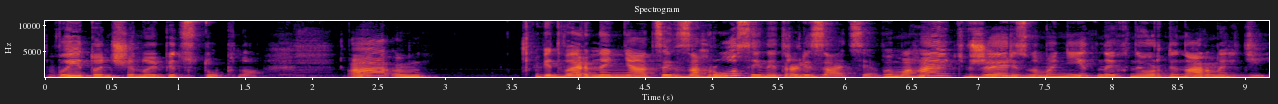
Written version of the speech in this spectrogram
витончено і підступно. А ем, відвернення цих загроз і нейтралізація вимагають вже різноманітних неординарних дій.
